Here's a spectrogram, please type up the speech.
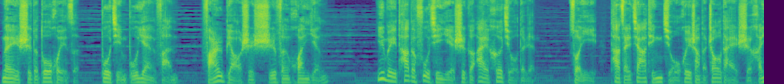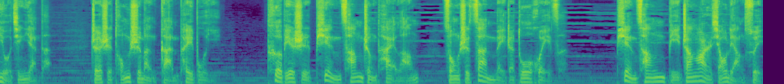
那时的多惠子不仅不厌烦，反而表示十分欢迎，因为他的父亲也是个爱喝酒的人，所以他在家庭酒会上的招待是很有经验的，这使同事们感佩不已。特别是片仓正太郎总是赞美着多惠子。片仓比张二小两岁，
